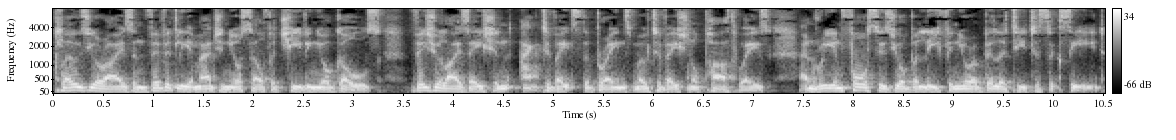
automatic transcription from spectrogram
Close your eyes and vividly imagine yourself achieving your goals. Visualization activates the brain's motivational pathways and reinforces your belief in your ability to succeed.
